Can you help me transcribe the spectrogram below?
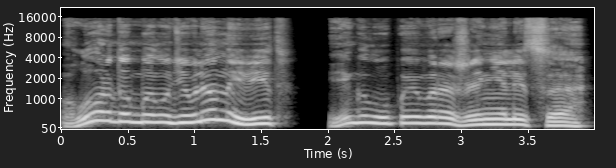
У лорда был удивленный вид и глупое выражение лица.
